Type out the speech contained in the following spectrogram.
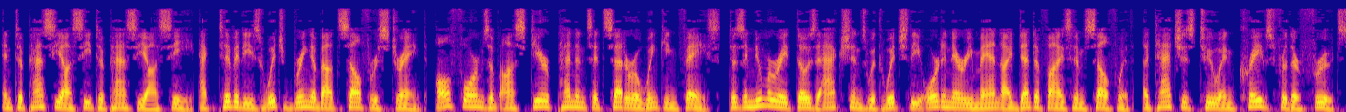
and tapasyasi tapasyasi activities which bring about self-restraint, all forms of austere penance etc. winking face does enumerate those actions with which the ordinary man identifies himself with, attaches to and craves for their fruits.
